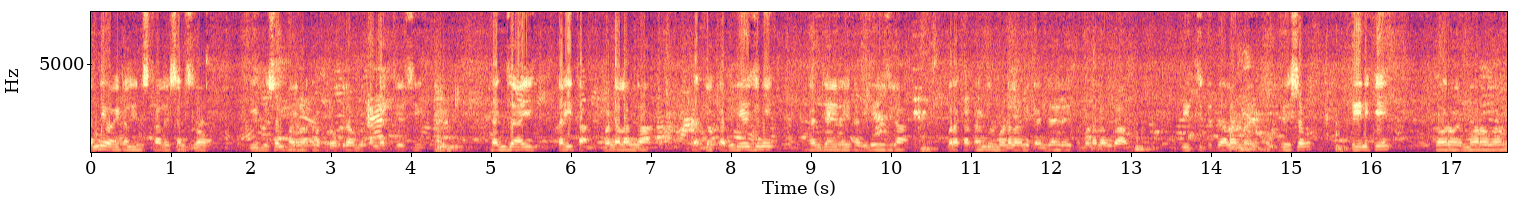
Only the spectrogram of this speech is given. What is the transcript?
అన్ని వైటల్ ఇన్స్టాలేషన్స్లో ఈ మిషన్ పరివర్తన ప్రోగ్రాంలు కండక్ట్ చేసి గంజాయి రహిత మండలంగా ప్రతి ఒక్క విలేజ్ని గంజాయి రహిత విలేజ్గా మన కట్టంగూరు మండలాన్ని గంజాయి రహిత మండలంగా తీర్చిదిద్దాలన్న యొక్క ఉద్దేశం. దీనికి గౌరవ ఎంఆర్ఓ గారు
